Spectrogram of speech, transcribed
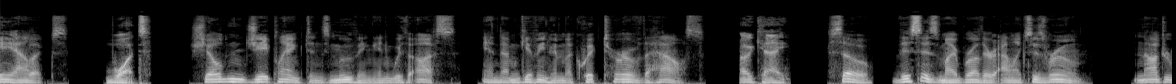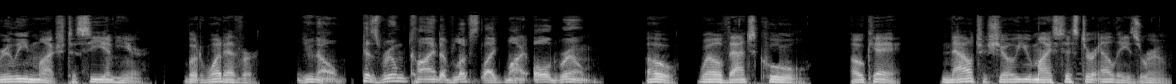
Hey Alex. What? Sheldon J. Plankton's moving in with us, and I'm giving him a quick tour of the house. Okay. So, this is my brother Alex's room. Not really much to see in here, but whatever. You know, his room kind of looks like my old room. Oh, well that's cool. Okay. Now to show you my sister Ellie's room.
